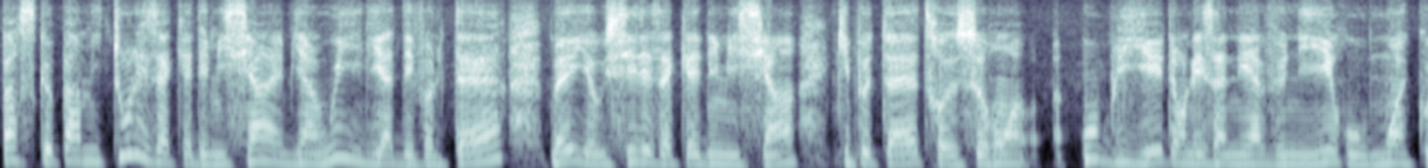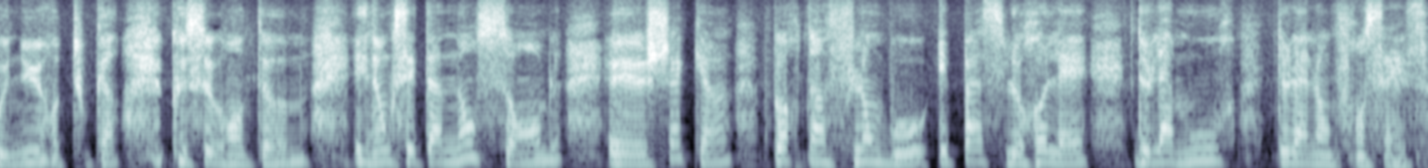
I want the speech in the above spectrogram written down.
parce que parmi tous les académiciens, eh bien oui, il y a des Voltaire, mais il y a aussi des académiciens qui peut-être seront oubliés dans les années à venir ou moins connus en tout cas que ce grand homme. Et donc c'est un ensemble. Euh, chacun porte un flambeau et passe le relais de l'amour de la langue française.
